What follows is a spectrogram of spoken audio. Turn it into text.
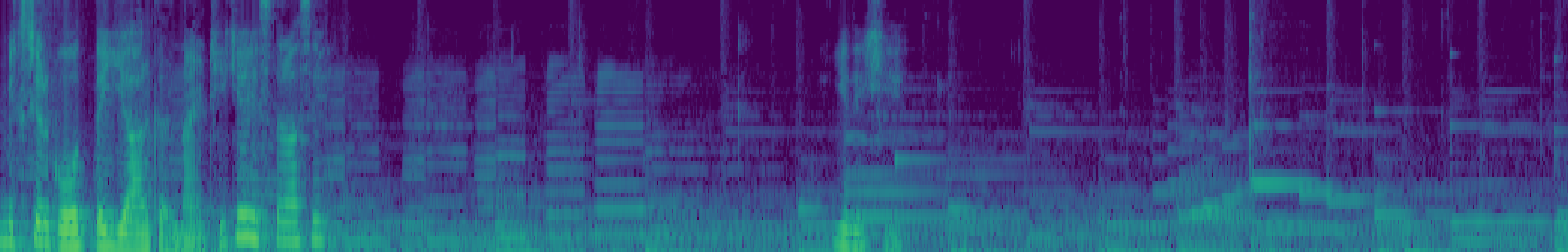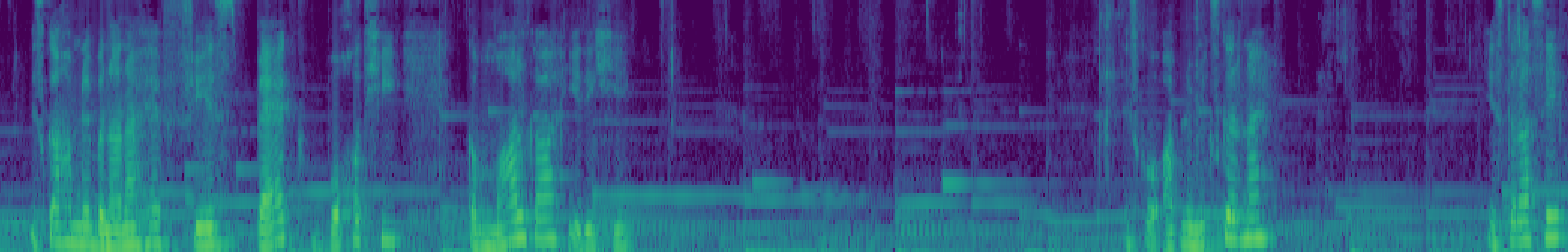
मिक्सचर को तैयार करना है, ठीक है? इस तरह से। ये देखिए। इसका हमने बनाना है फेस पैक, बहुत ही कमाल का, ये देखिए। इसको आपने मिक्स करना है। इस तरह से।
